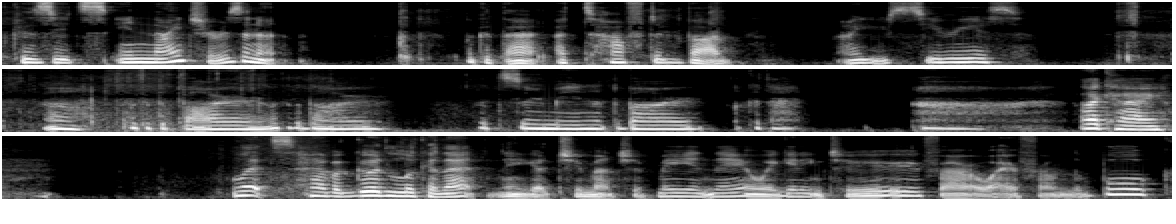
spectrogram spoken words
because it's in nature, isn't it? Look at that, a tufted bud. Are you serious? Oh, look at the bow, look at the bow. Let's zoom in at the bow. Look at that. okay, let's have a good look at that. You got too much of me in there. We're getting too far away from the book.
